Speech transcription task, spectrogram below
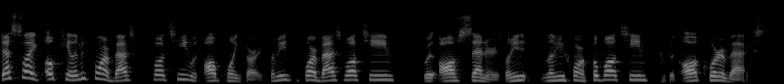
That's like okay, let me form a basketball team with all point guards. Let me form a basketball team with all centers. Let me let me form a football team with all quarterbacks.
